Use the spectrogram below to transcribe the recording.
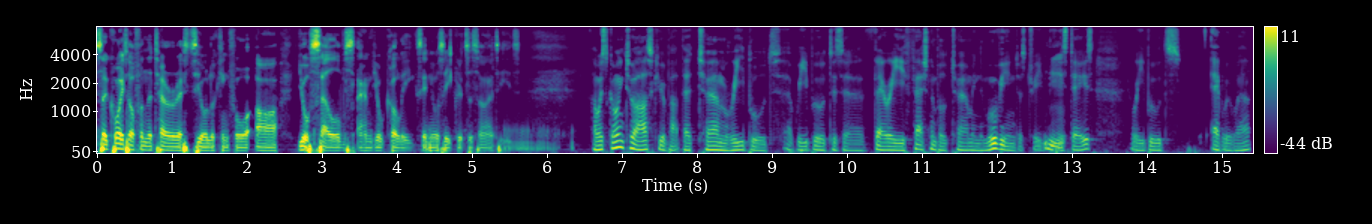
So quite often the terrorists you're looking for are yourselves and your colleagues in your secret societies. I was going to ask you about that term reboot. A reboot is a very fashionable term in the movie industry mm. these days. Reboots everywhere,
